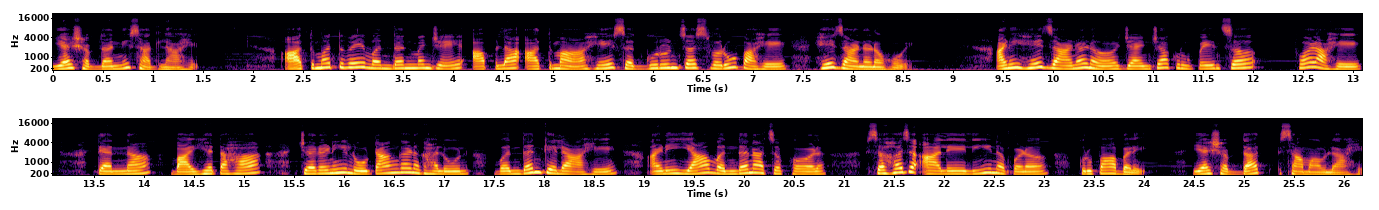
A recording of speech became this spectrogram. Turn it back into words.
या शब्दांनी साधलं आहे. आत्मत्वे वंदन म्हणजे आपला आत्मा हे सद्गुरूंचं स्वरूप आहे हे जाणणं होय. आणि हे जाणणं ज्यांच्या कृपेचं फळ आहे त्यांना बाह्यत चरणी लोटांगण घालून वंदन केलं आहे आणि या वंदनाचं फळ सहज आलेलीनपणं कृपाबळे या शब्दात सामावलं आहे.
